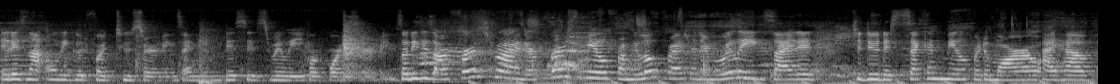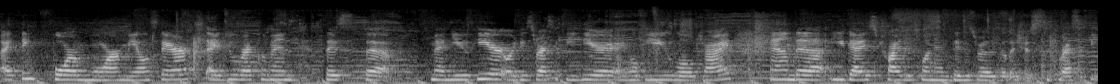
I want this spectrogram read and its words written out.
it is not only good for two servings. I mean, this is really for four servings. So this is our first try and our first meal from HelloFresh and I'm really excited to do the second meal for tomorrow. I have, I think, four more meals there. I do recommend this uh, menu here or this recipe here. I hope you will try. And uh, you guys try this one and this is really delicious recipe.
